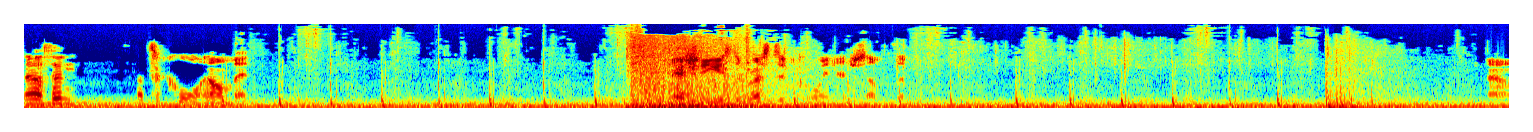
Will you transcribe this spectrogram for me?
Nothing. That's a cool helmet. I should use the rusted coin or something. Oh.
